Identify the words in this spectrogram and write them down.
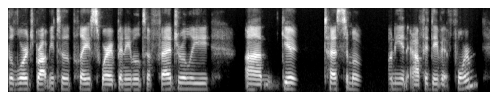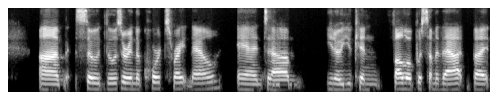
the Lord's brought me to the place where I've been able to federally um, give testimony in affidavit form. Um, so those are in the courts right now. And, um, you know, you can follow up with some of that. But,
